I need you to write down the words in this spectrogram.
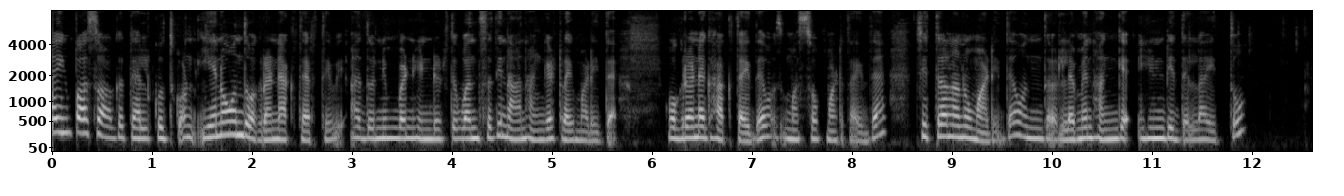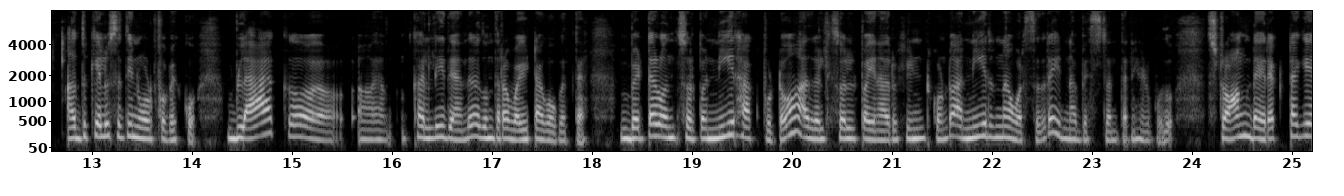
ಟೈಮ್ ಪಾಸು ಆಗುತ್ತೆ ಅಲ್ಲಿ ಕೂತ್ಕೊಂಡು. ಏನೋ ಒಂದು ಒಗ್ಗರಣೆ ಹಾಕ್ತಾ ಇರ್ತೀವಿ. ಅದು ನಿಂಬೆಹಣ್ಣು ಹಿಂಡಿರ್ತೀವಿ ಒಂದು ಸತಿ ನಾನು ಹಾಗೆ ಟ್ರೈ ಮಾಡಿದ್ದೆ. ಒಗ್ಗರಣೆಗೆ ಹಾಕ್ತಾಯಿದ್ದೆ ಮಸ್ಸೊಪ್ಪು ಮಾಡ್ತಾಯಿದ್ದೆ ಚಿತ್ರಾನ್ನನೂ ಮಾಡಿದ್ದೆ. ಒಂದು ಲೆಮೆನ್ ಹಾಗೆ ಹಿಂಡಿದ್ದೆಲ್ಲ ಇತ್ತು. ಅದು ಕೆಲವು ಸತಿ ನೋಡ್ಕೋಬೇಕು. ಬ್ಲ್ಯಾಕ್ ಕಲ್ಲಿದೆ ಅಂದರೆ ಅದೊಂಥರ ವೈಟಾಗಿ ಹೋಗುತ್ತೆ. ಬೆಟರ್ ಒಂದು ಸ್ವಲ್ಪ ನೀರು ಹಾಕ್ಬಿಟ್ಟು ಅದರಲ್ಲಿ ಸ್ವಲ್ಪ ಏನಾದರೂ ಹಿಂಡ್ಕೊಂಡು ಆ ನೀರನ್ನು ಒರೆಸಿದ್ರೆ ಇನ್ನು ಬೆಸ್ಟ್ ಅಂತಲೇ ಹೇಳ್ಬೋದು. ಸ್ಟ್ರಾಂಗ್ ಡೈರೆಕ್ಟಾಗಿ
